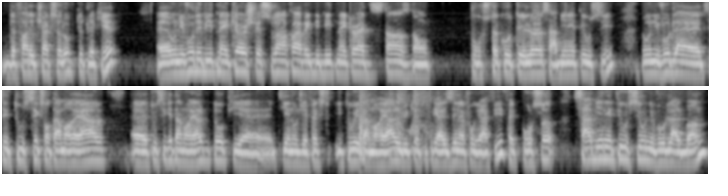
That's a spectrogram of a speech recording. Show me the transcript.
de, faire des tracks solo et tout le kit. Euh, au niveau des beatmakers, je fais souvent affaire avec des beatmakers à distance, donc pour ce côté-là, ça a bien été aussi. Au niveau de la, tu sais, tous qui sont à Montréal, euh, tous ceux qui est à Montréal plutôt, puis euh, JFX et tout est à Montréal, lui qui a tout réalisé l'infographie. Fait que pour ça, ça a bien été aussi au niveau de l'album.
